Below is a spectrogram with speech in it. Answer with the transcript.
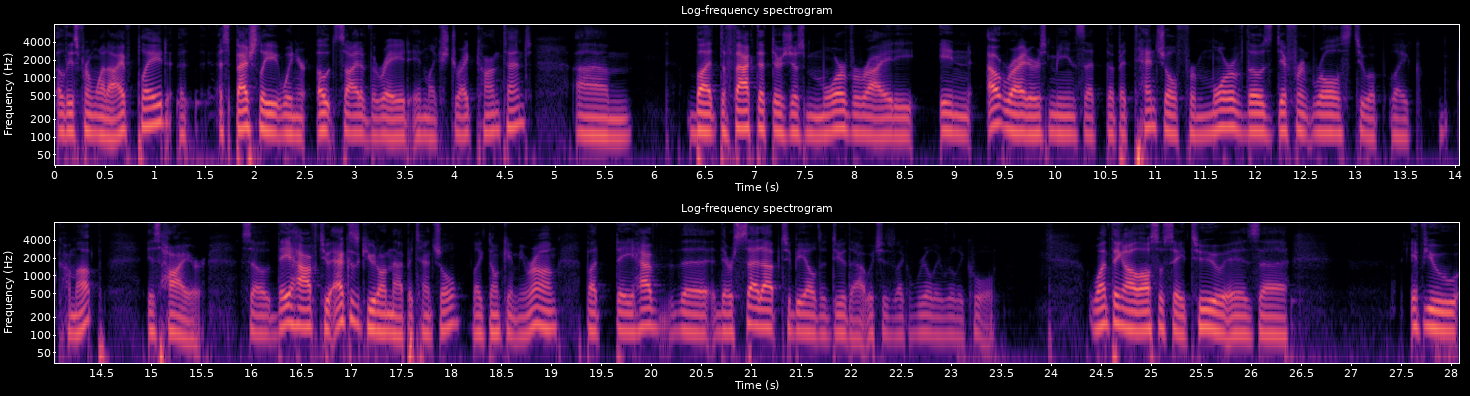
at least from what I've played, especially when you're outside of the raid in like strike content. Um, but the fact that there's just more variety in Outriders means that the potential for more of those different roles to like come up is higher. So they have to execute on that potential. Like, don't get me wrong, but they have the they're set up to be able to do that, which is like really really cool. One thing I'll also say too is uh, if you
